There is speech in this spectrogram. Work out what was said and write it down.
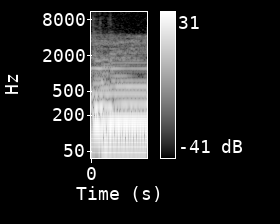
Mm-hmm.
